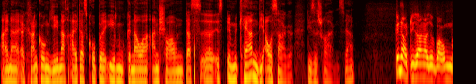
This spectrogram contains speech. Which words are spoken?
einer Erkrankung je nach Altersgruppe eben genauer anschauen. Das äh, ist im Kern die Aussage dieses Schreibens, ja? Genau, die sagen also, warum,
